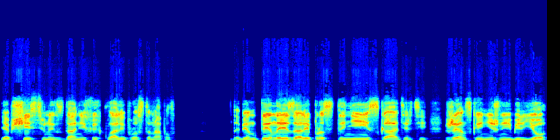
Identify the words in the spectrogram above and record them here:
и общественных зданиях их клали просто на пол. На бинты нарезали простыни, скатерти, женское нижнее белье,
